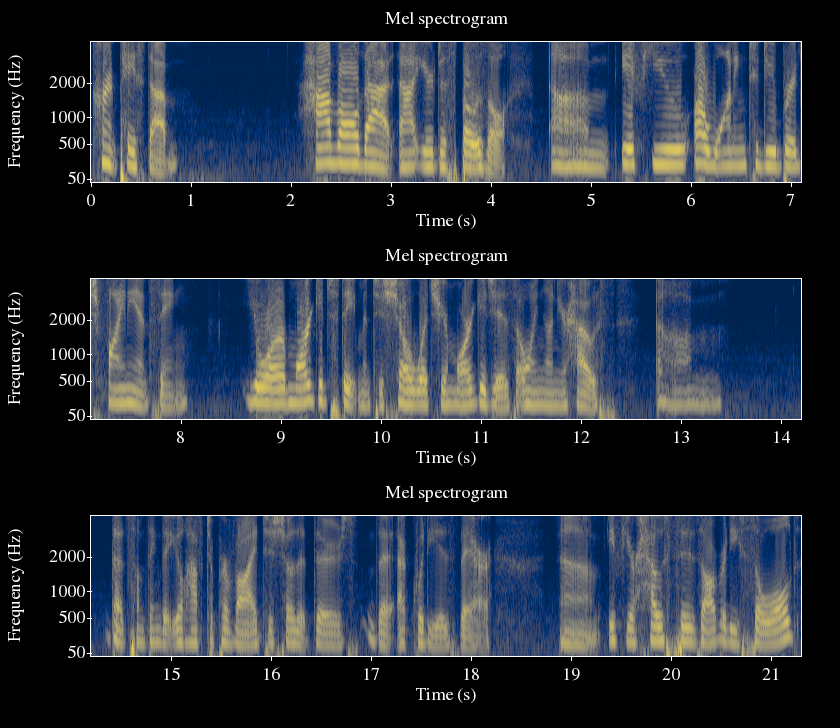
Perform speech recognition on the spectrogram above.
current pay stub. Have all that at your disposal. Um, if you are wanting to do bridge financing, your mortgage statement to show what your mortgage is owing on your house. Um, that's something that you'll have to provide to show that there's the equity is there. Um, if your house is already sold,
